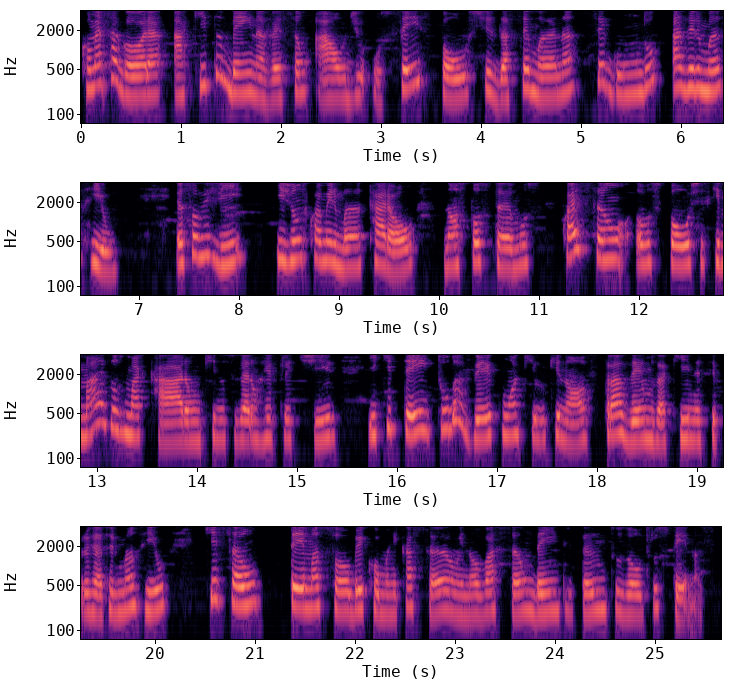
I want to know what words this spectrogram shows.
Começa agora, aqui também na versão áudio, os seis posts da semana, segundo as Irmãs Rio. Eu sou Vivi e, junto com a minha irmã Carol, nós postamos quais são os posts que mais nos marcaram, que nos fizeram refletir e que tem tudo a ver com aquilo que nós trazemos aqui nesse projeto Irmãs Rio, que são temas sobre comunicação, inovação, dentre tantos outros temas.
